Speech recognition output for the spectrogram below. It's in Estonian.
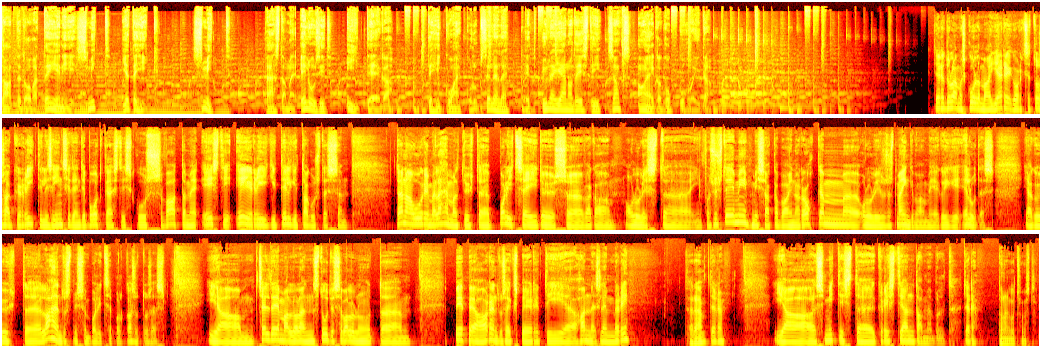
saate toovad teieni SMIT ja TEHIK. SMIT, päästame elusid IT-ga. TEHIK-u aeg kulub sellele, et ülejäänud Eesti saaks aega kokku hoida tere tulemast kuulama järjekordset osa kriitilise intsidendi podcastist, kus vaatame Eesti e-riigi telgitagustesse täna uurime lähemalt ühte politseitöös äh, väga olulist äh, infosüsteemi, mis hakkab aina rohkem äh, olulisusest mängima meie kõigi eludes. ja ka üht lahendust, mis on politsei poolt kasutuses. ja sel teemal olen stuudiosse palunud PPA arenduseksperdi Hannes Lemmeri. tere! tere! ja SMIT-ist Kristjan Tammepõld, tere! tänan kutsumast!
